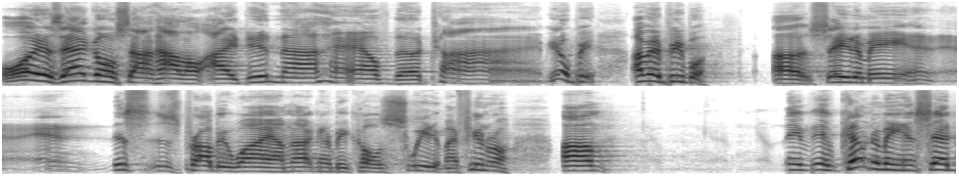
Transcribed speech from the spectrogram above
Boy, is that going to sound hollow. I did not have the time. You know, I've had people uh, say to me, and, and, this is probably why I'm not going to be called sweet at my funeral. Um, they've, they've come to me and said,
